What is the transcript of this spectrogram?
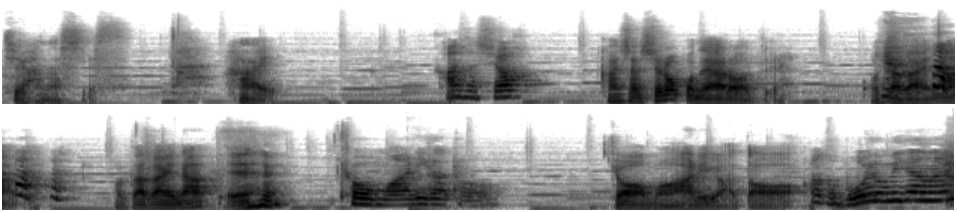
ていう話です。はい。感謝しよ感謝しろ、この野郎って。お互いな。お互いなって。う今日もありがと今日もありがとうなんか棒読みじゃない？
